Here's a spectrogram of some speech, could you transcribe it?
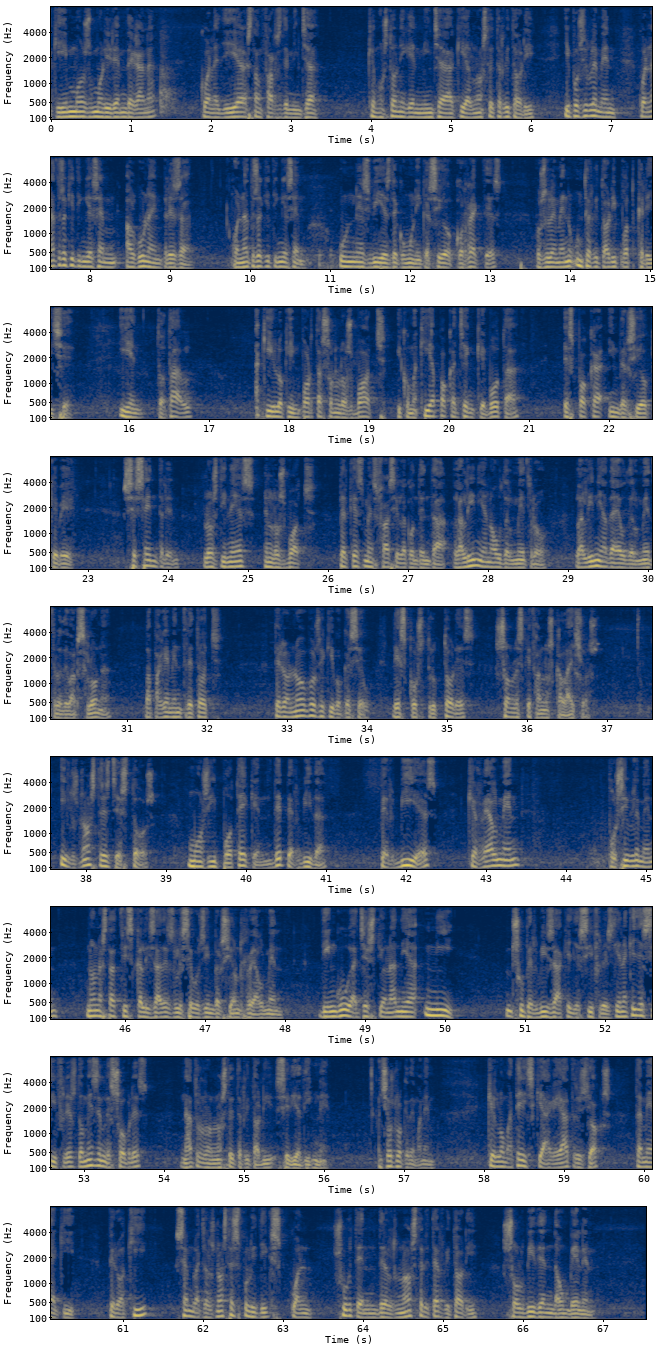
aquí ens morirem de gana quan allí estan farts de menjar que ens donin menjar aquí al nostre territori. I possiblement quan nosaltres aquí tinguéssim alguna empresa quan nosaltres aquí tinguéssim unes vies de comunicació correctes possiblement un territori pot créixer. I en total aquí el que importa són els vots. I com aquí hi ha poca gent que vota és poca inversió que ve. Se centren els diners en els vots perquè és més fàcil acontentar la línia 9 del metro la línia 10 del metro de Barcelona. La paguem entre tots. Però no vos equivoquéssiu les constructores són les que fan els calaixos. I els nostres gestors mos hipotequen de per vida per vies que realment possiblement no han estat fiscalitzades les seues inversions realment. Ningú ha gestionat ni, ha, ni supervisa aquelles xifres i en aquelles xifres només en les sobres nosaltres el nostre territori seria digne això és el que demanem que el mateix que hi ha a altres llocs també aquí però aquí sembla que els nostres polítics quan surten del nostre territori s'olviden d'on venen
